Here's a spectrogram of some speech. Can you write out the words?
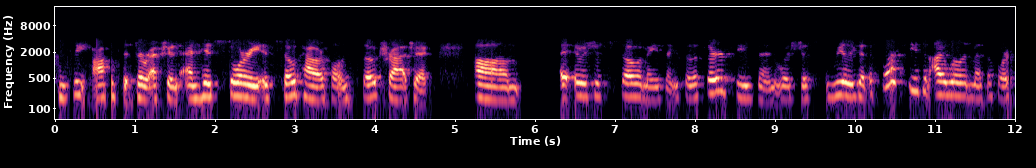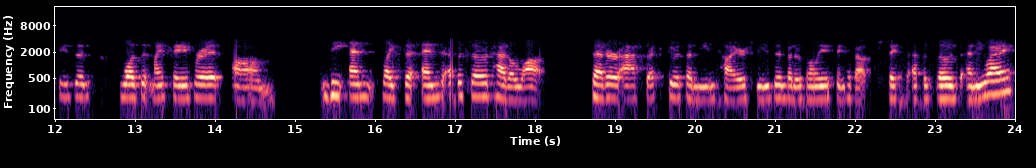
complete opposite direction. And his story is so powerful and so tragic. Um, it, it was just so amazing. So the third season was just really good. The fourth season, I will admit, the fourth season wasn't my favorite. Um, the end, like the end episode, had a lot better aspects to it than the entire season, but it was only I think about six episodes anyway.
